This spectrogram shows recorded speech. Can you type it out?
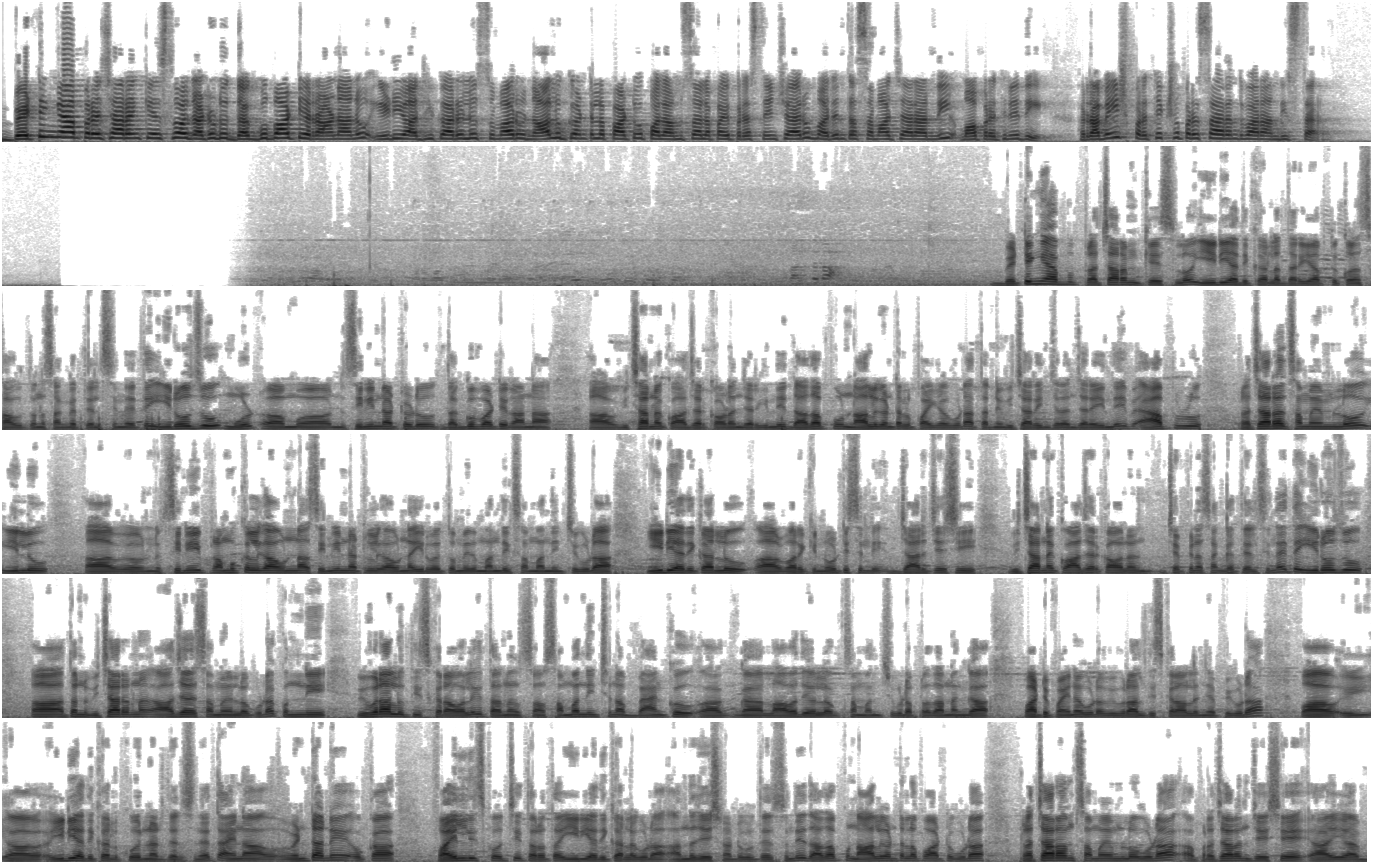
Betting app ప్రచారం కేసులో నటుడు దగ్గుబాటి రాణాను ఈడీ అధికారులు సుమారు నాలుగు గంటల పాటు పలు అంశాలపై ప్రశ్నించారు. మరింత సమాచారాన్ని మా ప్రతినిధి రమేష్ ప్రత్యక్ష ప్రసారం ద్వారా అందిస్తారు. బెట్టింగ్ యాప్ ప్రచారం కేసులో ఈడీ అధికారుల దర్యాప్తు కొనసాగుతున్న సంగతి తెలిసిందైతే ఈరోజు సినీ నటుడు దగ్గుబాటి రానా విచారణకు హాజరు కావడం జరిగింది. దాదాపు నాలుగు గంటల పైగా కూడా అతన్ని విచారించడం జరిగింది. యాప్ ప్రచార సమయంలో వీళ్ళు సినీ ప్రముఖులుగా ఉన్న సినీ నటులుగా ఉన్న ఇరవై తొమ్మిది మందికి సంబంధించి కూడా ఈడీ అధికారులు వారికి నోటీసులు జారీ చేసి విచారణకు హాజరు కావాలని చెప్పిన సంగతి తెలిసింది. అయితే ఈరోజు అతను విచారణ హాజరు సమయంలో కూడా కొన్ని వివరాలు తీసుకురావాలి. తను సంబంధించిన బ్యాంకు లావాదేవీలకు సంబంధించి కూడా ప్రధానంగా వాటిపైన కూడా వివరాలు తీసుకురావాలని చెప్పి కూడా ఈడీ అధికారులు కోరినట్టు తెలిసింది అయితే ఆయన వెంటనే ఒక ఫైల్ తీసుకొచ్చి తర్వాత ఈడీ అధికారులు కూడా అందజేసినట్టు కూడా తెలుస్తుంది. దాదాపు నాలుగు గంటల పాటు కూడా ప్రచారం సమయంలో కూడా ప్రచారం చేసే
